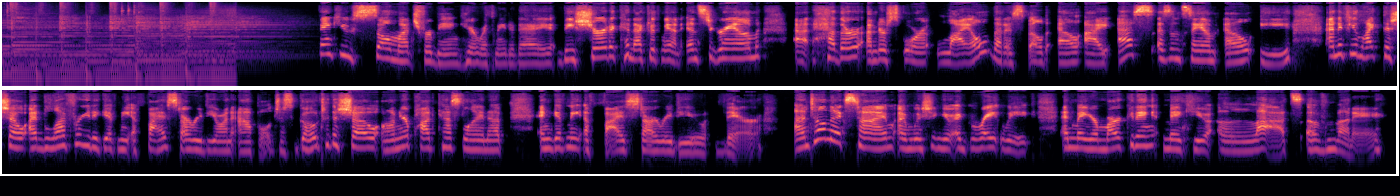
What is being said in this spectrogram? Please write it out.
Thank you so much for being here with me today. Be sure to connect with me on Instagram at Heather underscore Lisle. That is spelled L I S as in Sam L E. And if you like this show, I'd love for you to give me a five star review on Apple. Just go to the show on your podcast lineup and give me a five star review there. Until next time, I'm wishing you a great week and may your marketing make you lots of money.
